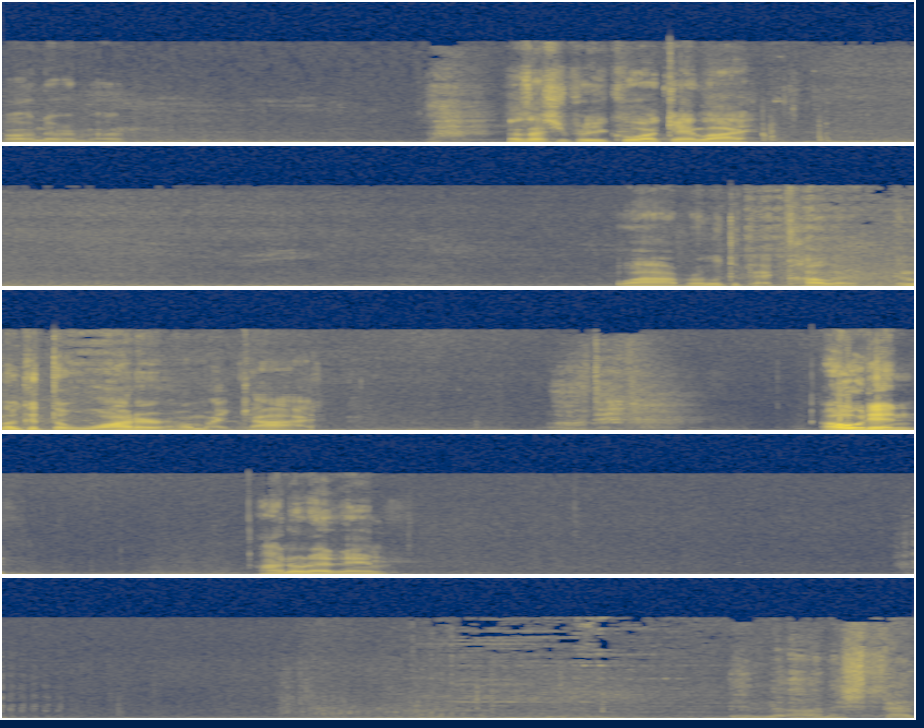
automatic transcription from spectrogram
Oh, never mind. That's actually pretty cool, I can't lie. Wow, bro, look at that color. And look at the water. Oh my god. Odin? I know that name. In honest then.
